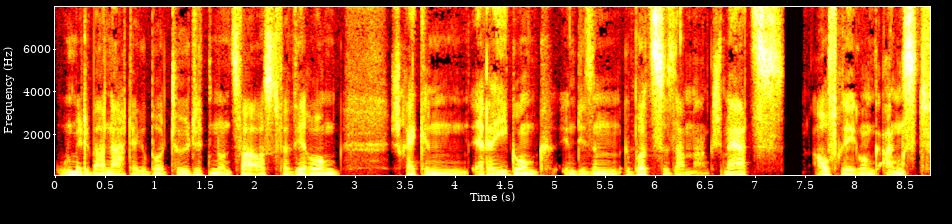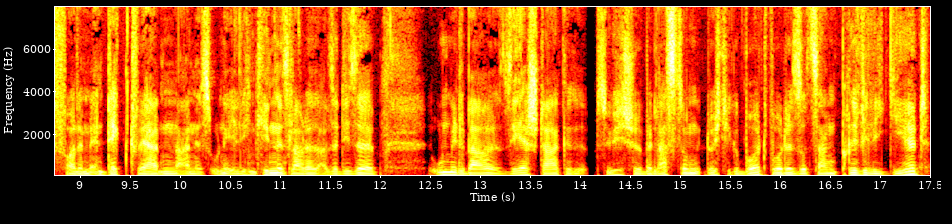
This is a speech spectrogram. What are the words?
unmittelbar nach der Geburt töteten, und zwar aus Verwirrung, Schrecken, Erregung in diesem Geburtszusammenhang, Schmerz, Aufregung, Angst vor dem Entdecktwerden eines unehelichen Kindes. Also diese unmittelbare, sehr starke psychische Belastung durch die Geburt wurde sozusagen privilegiert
